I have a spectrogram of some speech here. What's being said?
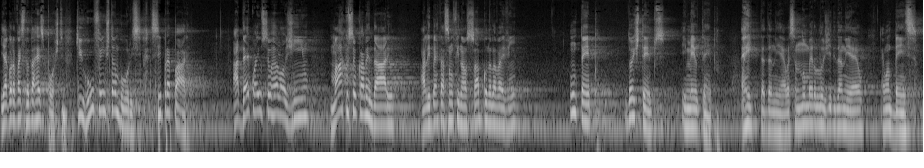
E agora vai se dar a resposta. Que rufem os tambores, se prepare. Adequa aí o seu reloginho, marque o seu calendário. A libertação final, sabe quando ela vai vir? Um tempo, dois tempos e meio tempo. Eita, Daniel, essa numerologia de Daniel é uma benção.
